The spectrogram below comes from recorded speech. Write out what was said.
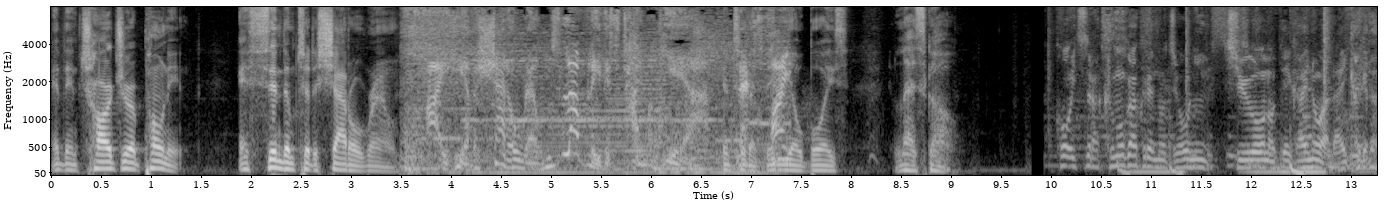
and then charge your opponent and send them to the Shadow Realm. I hear the Shadow Realm's lovely this time of year. Into Let's the video, fight. boys. Let's go. こいつら雲隠れの常人中央のでかいのは雷影だ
